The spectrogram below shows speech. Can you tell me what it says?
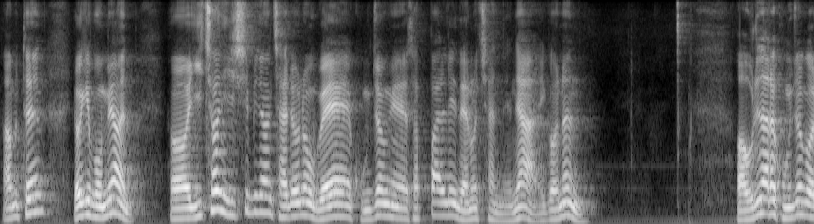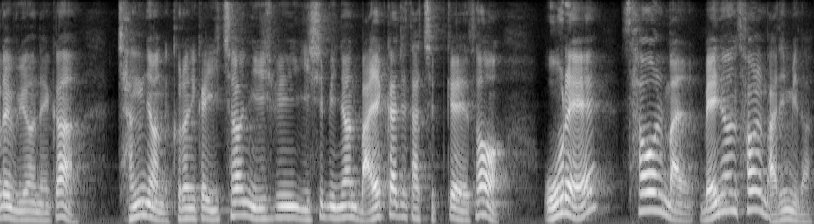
아무튼 여기 보면 어, 2022년 자료는 왜 공정위에서 빨리 내놓지 않느냐? 이거는 어, 우리나라 공정거래위원회가 작년 그러니까 2022년 말까지 다 집계해서 올해 4월 말 매년 4월 말입니다.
